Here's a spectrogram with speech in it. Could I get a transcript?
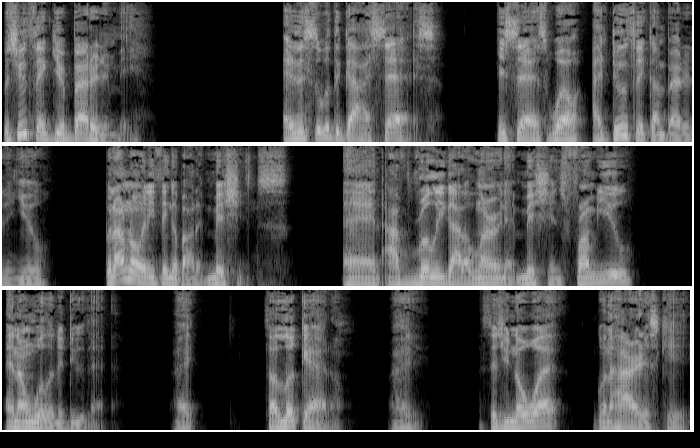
but you think you're better than me and this is what the guy says. He says, Well, I do think I'm better than you, but I don't know anything about admissions. And I've really got to learn admissions from you, and I'm willing to do that. Right. So I look at him, right? I said, You know what? I'm going to hire this kid.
